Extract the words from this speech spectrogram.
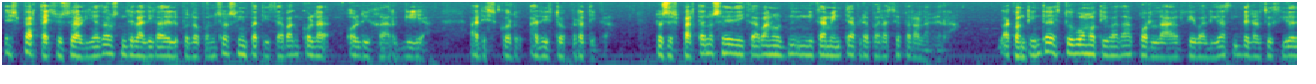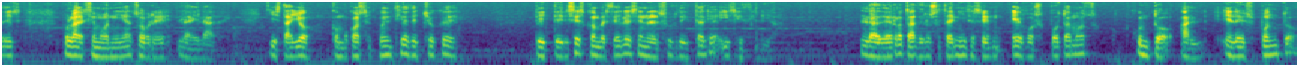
Esparta y sus aliados de la Liga del Peloponeso simpatizaban con la oligarquía aristocrática. Los espartanos se dedicaban únicamente a prepararse para la guerra. La contienda estuvo motivada por la rivalidad de las dos ciudades por la hegemonía sobre la Helade y estalló como consecuencia de choque de intereses comerciales en el sur de Italia y Sicilia. La derrota de los atenienses en Egos Pótamos junto al Helesponto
